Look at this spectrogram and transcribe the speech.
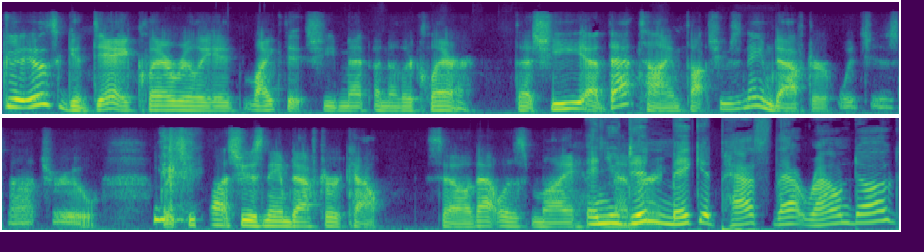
good. It was a good day. Claire really liked it. She met another Claire that she at that time thought she was named after, which is not true. But she thought she was named after a cow. So that was my. And you memory. didn't make it past that round, Doug.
